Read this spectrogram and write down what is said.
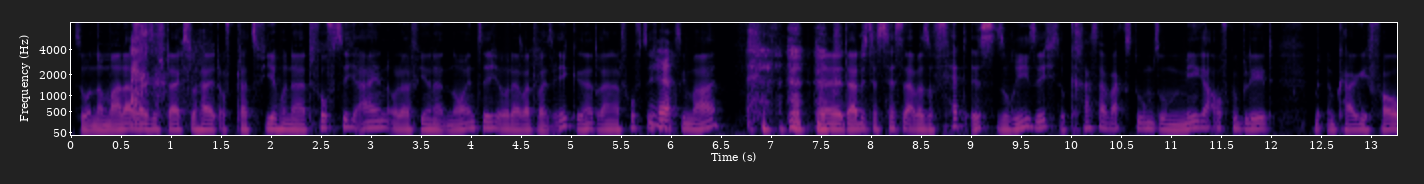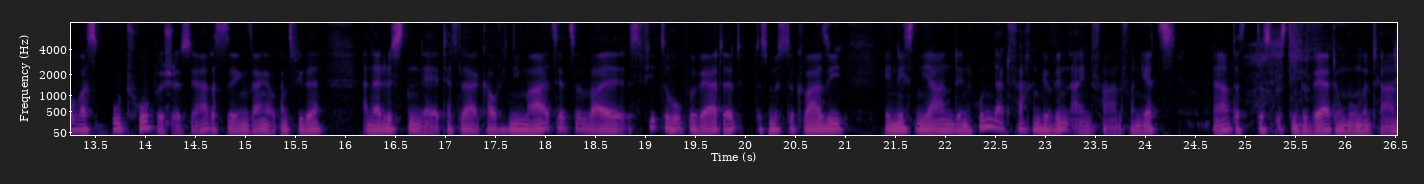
So, normalerweise steigst du halt auf Platz 450 ein oder 490 oder was weiß ich, ne? 350 ja. maximal. äh, dadurch, dass Tesla aber so fett ist, so riesig, so krasser Wachstum, so mega aufgebläht mit einem KGV, was utopisch ist, ja. Deswegen sagen ja auch ganz viele Analysten, nee, Tesla kaufe ich niemals jetzt, weil es viel zu hoch bewertet. Das müsste quasi in den nächsten Jahren den hundertfachen Gewinn einfahren von jetzt. Ja, das, das ist die Bewertung momentan.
